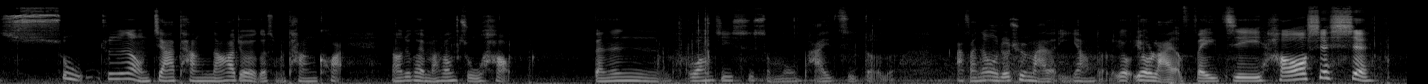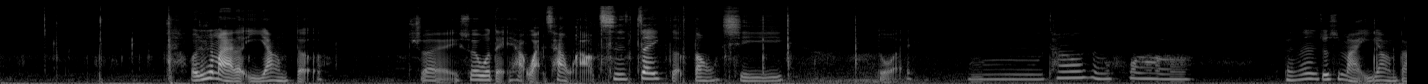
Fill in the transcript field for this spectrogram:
素，就是那种加汤，然后它就有个什么汤块，然后就可以马上煮好。反正我忘记是什么牌子的了。啊，反正我就去买了一样的了，又又来了飞机，好，谢谢。我就是买了一样的，对，所以我等一下晚餐我要吃这个东西。对，嗯，它的话，反正就是买一样的，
